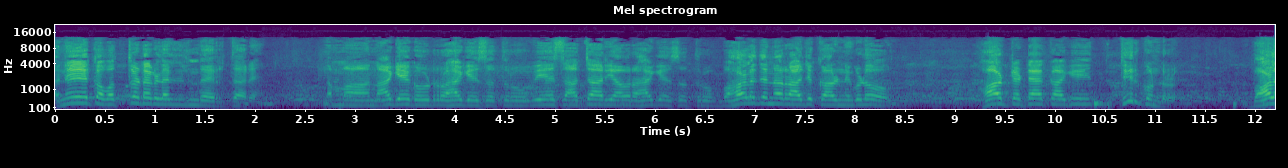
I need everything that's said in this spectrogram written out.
ಅನೇಕ ಒತ್ತಡಗಳಿಂದ ಇರ್ತಾರೆ. ನಮ್ಮ ನಾಗೇಗೌಡರು ಹಾಗೆ ಸತ್ರು ವಿ ಎಸ್ ಆಚಾರ್ಯ ಅವರು ಹಾಗೆ ಸತ್ರು, ಬಹಳ ಜನ ರಾಜಕಾರಣಿಗಳು ಹಾರ್ಟ್ ಅಟ್ಯಾಕ್ ಆಗಿ ತೀರ್ಕೊಂಡ್ರು. ಬಹಳ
